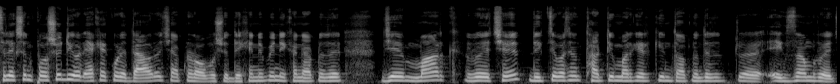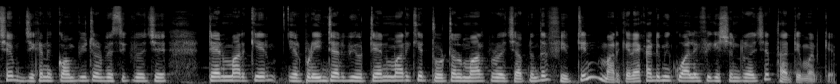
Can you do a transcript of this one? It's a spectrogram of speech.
সিলেকশন প্রসিডিওর এক এক করে দেওয়া রয়েছে, আপনারা অবশ্যই দেখে নেবেন। এখানে আপনাদের যে মার্ক রয়েছে, দেখতে পাচ্ছেন থার্টি মার্কের কিন্তু আপনাদের এক্সাম রয়েছে। যেখানে কম্পিউটার বেসিক রয়েছে টেন মার্কের এরপরে ইন্টারভিউ টেন মার্কের টোটাল মার্ক রয়েছে আপনাদের ফিফটিন মার্কের একাডেমিক কোয়ালিফিকেশন রয়েছে থার্টি মার্কের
